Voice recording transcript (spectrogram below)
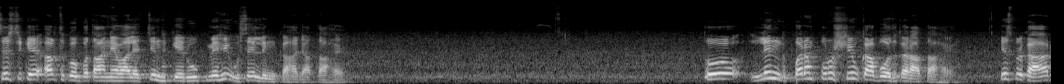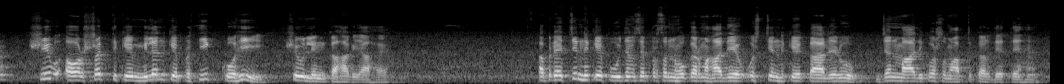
सृष्टि के अर्थ को बताने वाले चिन्ह के रूप में ही उसे लिंग कहा जाता है। तो लिंग परम पुरुष शिव का बोध कराता है। इस प्रकार शिव और शक्ति के मिलन के प्रतीक को ही शिवलिंग कहा गया है। अपने चिन्ह के पूजन से प्रसन्न होकर महादेव उस चिन्ह के कार्य रूप जन्म आदि को समाप्त कर देते हैं।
